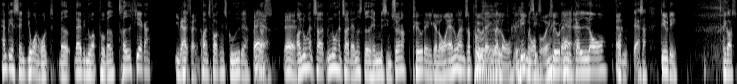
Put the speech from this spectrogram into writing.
han bliver sendt jorden rundt. Hvad, hvad er vi nu oppe på? Hvad? Tredje, fjerde gang? I hvert fald. På hans fucking skude der. Ja, ja. ja, ja. Og nu er, han så, nu er han så et andet sted hen med sine sønner. Kløvedal Galore. Ja, nu er han så på... Kløvedal øh, Galore. helt Lige præcis. ikke? Kløvedal Ja, ja. Galore. For Ja. den, altså, det er jo det. Ikke også?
